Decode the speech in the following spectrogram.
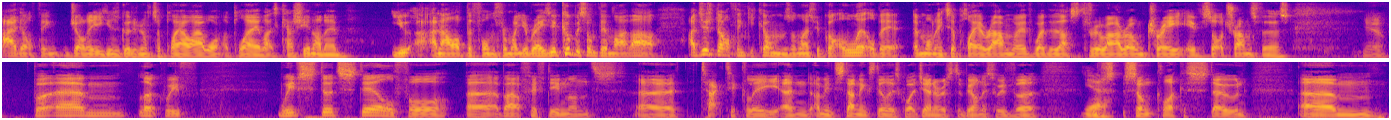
I don't think John Egan's good enough to play how I want to play. Let's cash in on him. You and I'll have the funds from what you raise. It could be something like that. I just don't think he comes unless we've got a little bit of money to play around with, whether that's through our own creative sort of transfers. Yeah, but um, look, we've we've stood still for uh, about fifteen months uh, tactically, and I mean, standing still is quite generous to be honest. We've uh, Yeah. we've sunk like a stone. Um,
